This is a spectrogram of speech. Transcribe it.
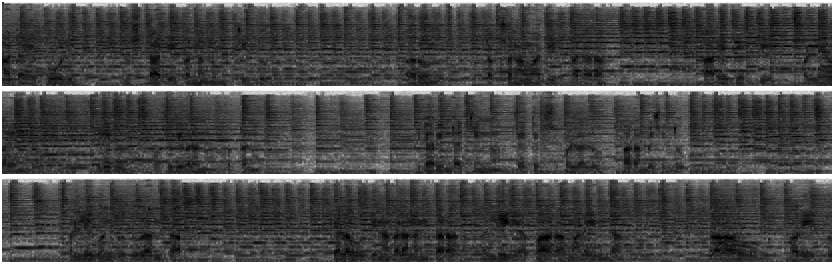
ಆದರೆ ಕೋಳಿ ಸುಸ್ತಾಗಿ ಕಣ್ಣನ್ನು ಮುಚ್ಚಿತ್ತು. ಅರುಣ್ ತಕ್ಷಣವಾಗಿ ಅದರ ಆರೋಗ್ಯಕ್ಕೆ ಒಳ್ಳೆಯವರೆಂದು ತಿಳಿದು ಔಷಧಿಗಳನ್ನು ಕೊಟ್ಟನು. ಇದರಿಂದ ಚಿನ್ನು ಚೇತರಿಸಿಕೊಳ್ಳಲು ಆರಂಭಿಸಿತು. ಅಲ್ಲಿಗೊಂದು ದುರಂತ. ಕೆಲವು ದಿನಗಳ ನಂತರ ಅಲ್ಲಿಗೆ ಅಪಾರ ಮಳೆಯಿಂದ ಪ್ರವಾಹವು ಹೊರೆಯಿತು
